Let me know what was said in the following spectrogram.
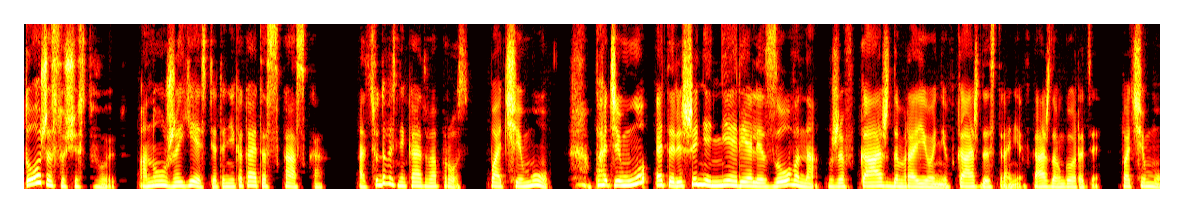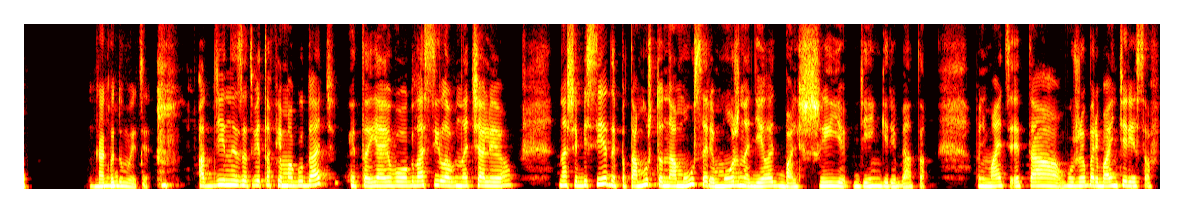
тоже существует. Оно уже есть. Это не какая-то сказка. Отсюда возникает вопрос. Почему Почему это решение не реализовано уже в каждом районе, в каждой стране, в каждом городе? Почему? Как ну, вы думаете? Один из ответов я могу дать. Это я его огласила в начале нашей беседы, потому что на мусоре можно делать большие деньги, ребята. Понимаете, это уже борьба интересов.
